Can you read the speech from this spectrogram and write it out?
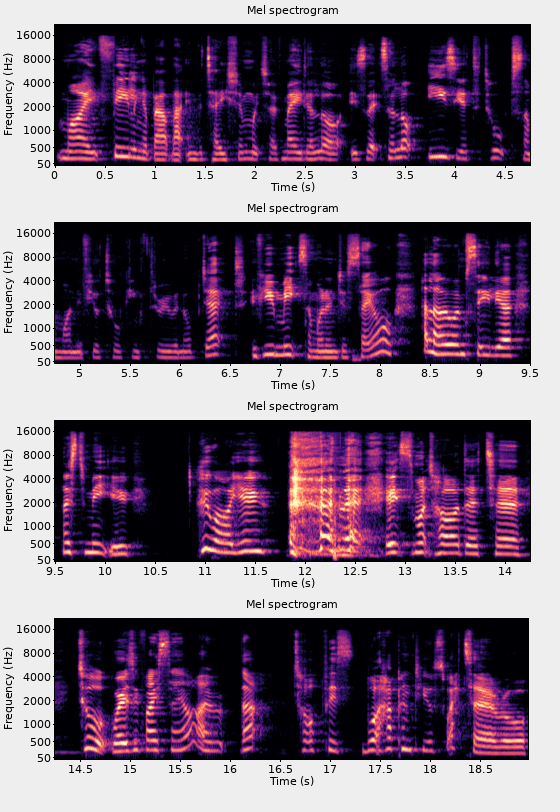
my feeling about that invitation, which I've made a lot, is that it's a lot easier to talk to someone if you're talking through an object. If you meet someone and just say, Oh, hello, I'm Celia, nice to meet you. Who are you? it's much harder to talk. Whereas if I say, Oh, I, that top is what happened to your sweater? Or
